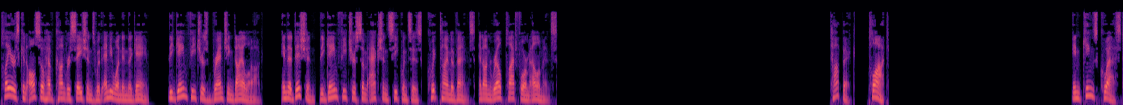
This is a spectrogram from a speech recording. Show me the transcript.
Players can also have conversations with anyone in the game. The game features branching dialogue. In addition, the game features some action sequences, quick-time events, and on-rail platform elements. Topic. Plot In King's Quest,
